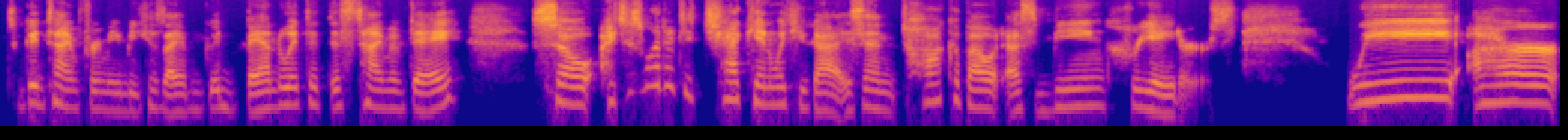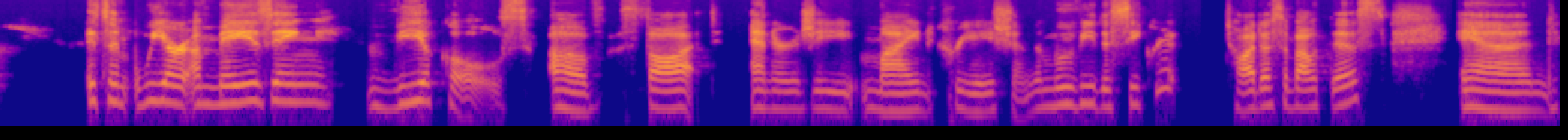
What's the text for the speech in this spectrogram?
it's a good time for me because I have good bandwidth at this time of day. So I just wanted to check in with you guys and talk about us being creators. We are, it's a, we are amazing vehicles of thought, energy, mind creation. The movie The Secret taught us about this, and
